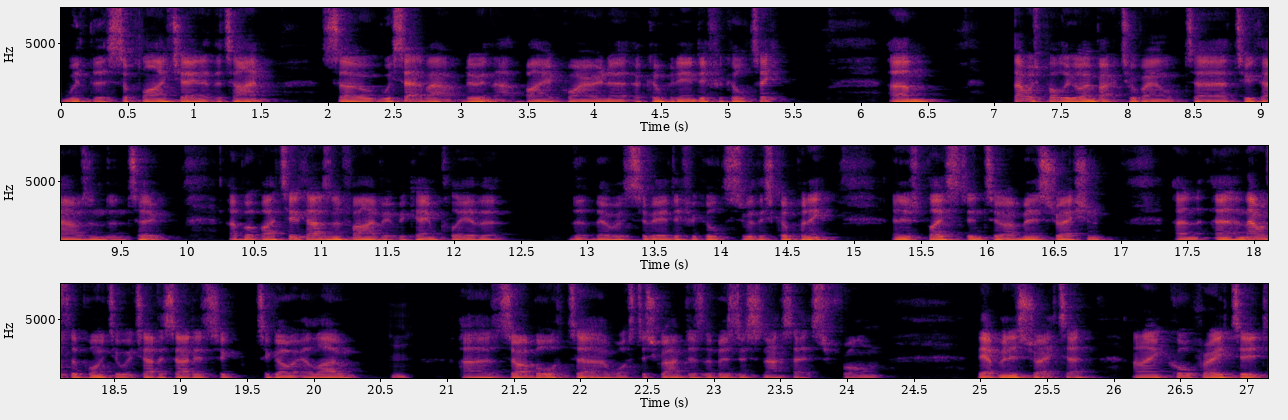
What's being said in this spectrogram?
with the supply chain at the time. So we set about doing that by acquiring a, a company in difficulty. Um, that was probably going back to about uh, 2002. Uh, but by 2005, it became clear that, that there were severe difficulties with this company and it was placed into administration. And, and that was the point at which I decided to, to go it alone. Uh, so I bought uh, what's described as the business and assets from the administrator, and I incorporated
